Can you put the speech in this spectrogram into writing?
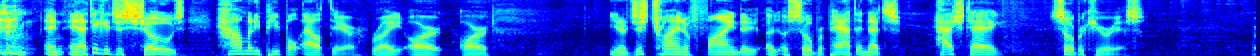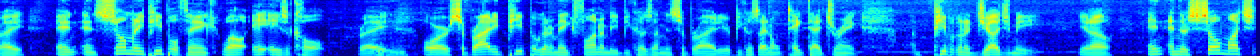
and and I think it just shows how many people out there, right, are are you know just trying to find a, a, a sober path, and that's hashtag sober curious, right? And and so many people think, well, AA is a cult, right? Mm-hmm. Or sobriety, people are going to make fun of me because I'm in sobriety, or because I don't take that drink. People are going to judge me, you know. And and there's so much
